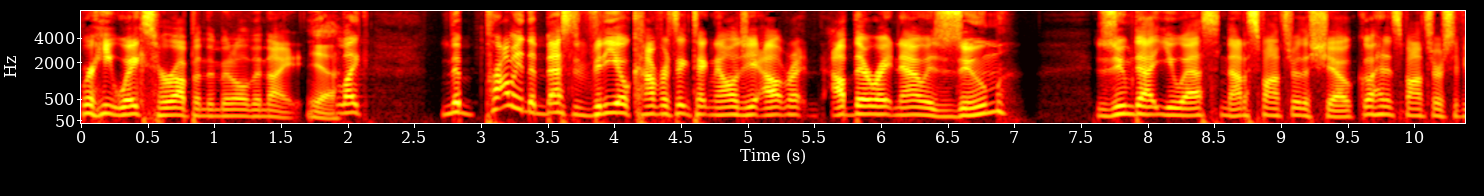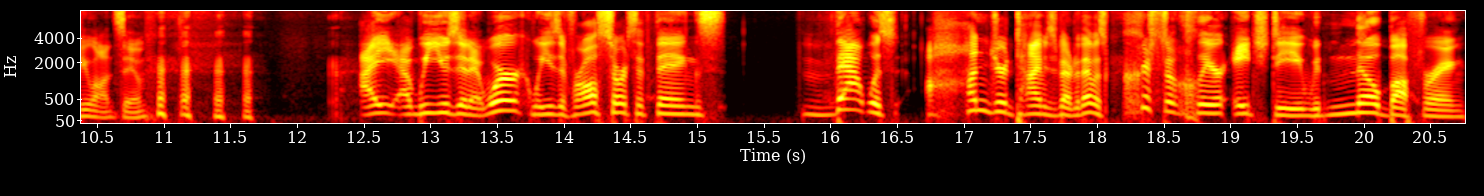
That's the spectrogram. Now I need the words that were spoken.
where he wakes her up in the middle of the night. Yeah. Like the probably the best video conferencing technology out right out there right now is Zoom. Zoom.us, not a sponsor of the show. Go ahead and sponsor us if you want Zoom. I uh, we use it at work. We use it for all sorts of things. That was a hundred times better. That was crystal clear HD with no buffering.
